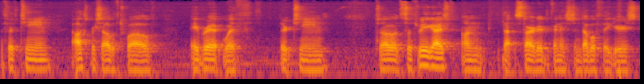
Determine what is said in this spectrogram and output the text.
with 15, Alex Barcelo with 12, Averette with 13. So so three guys on that started finished in double figures.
